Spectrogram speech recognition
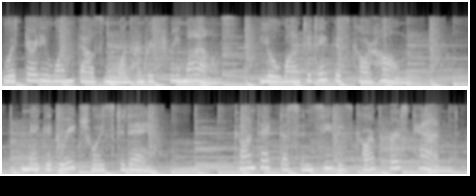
With 31,103 miles, you'll want to take this car home. Make a great choice today. Contact us and see this car firsthand.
